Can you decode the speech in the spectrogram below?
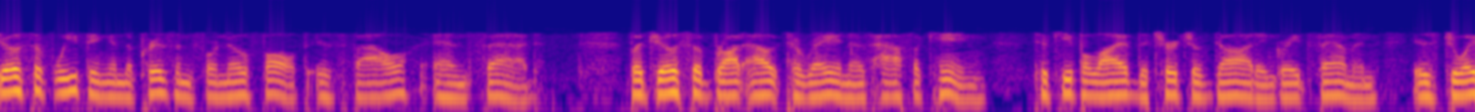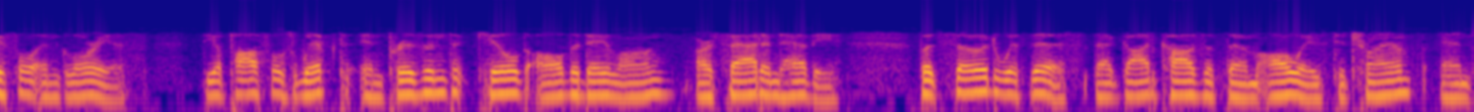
Joseph weeping in the prison for no fault is foul and sad. But Joseph brought out to reign as half a king, to keep alive the church of God in great famine, is joyful and glorious. The apostles whipped, imprisoned, killed all the day long, are sad and heavy, but sowed with this, that God causeth them always to triumph and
